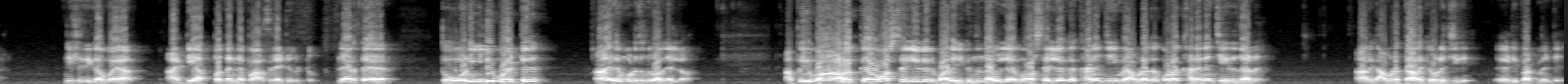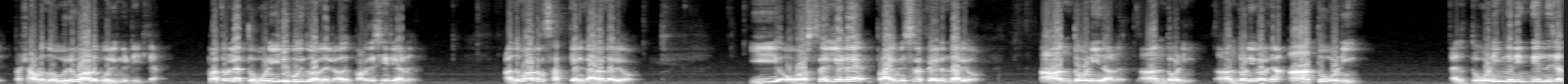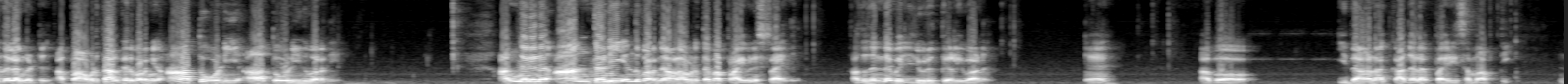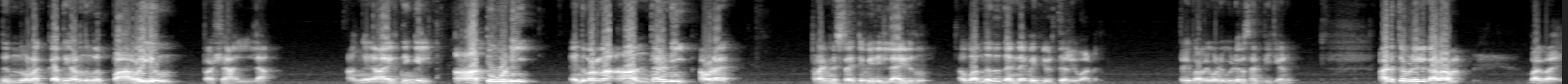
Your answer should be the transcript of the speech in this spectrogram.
നിഷേധിക്കാൻ പോയാൽ അടി അപ്പം തന്നെ പാർസലായിട്ട് കിട്ടും. നേരത്തെ തോണിയിൽ പോയിട്ട് ആയുധം കൊടുത്തെന്ന് പറഞ്ഞല്ലോ. അപ്പൊ ഈ വാളൊക്കെ ഓസ്ട്രേലിയയിൽ ഒരുപാട് ഇരിക്കുന്നുണ്ടാവില്ലേ? ഓസ്ട്രേലിയയൊക്കെ ഖനനം ചെയ്യുമ്പോൾ അവിടെയൊക്കെ കുറെ ഖനനം ചെയ്തതാണ്. അവിടുത്തെ ആർക്കിയോളജി ഡിപ്പാർട്ട്മെന്റ് പക്ഷെ അവിടെ നിന്ന് ഒരു വാൾ പോലും കിട്ടിയിട്ടില്ല. മാത്രമല്ല തോണിയിൽ പോയി എന്ന് പറഞ്ഞല്ലോ. അത് പറഞ്ഞ ശരിയാണ്. അത് മാത്രം സത്യമാണ് കാരണം എന്താ അറിയോ? ഈ ഓസ്ട്രേലിയയുടെ പ്രൈം മിനിസ്റ്റർ പേരെന്താ അറിയോ ആന്തോണി എന്നാണ്. ആന്തോണി. ആന്തോണി പറഞ്ഞ ആ തോണി. അത് തോണി ഇങ്ങനെ ഇന്ത്യയിൽ നിന്ന് ചെന്നല്ലോ അങ്ങോട്ട്. അപ്പൊ അവിടുത്തെ ആൾക്കാർ പറഞ്ഞു ആ തോണി ആ തോണി എന്ന് പറഞ്ഞു. അങ്ങനെയാണ് ആന്തണി എന്ന് പറഞ്ഞ ആൾ അവിടുത്തെ ഇപ്പൊ പ്രൈം മിനിസ്റ്റർ ആയത് അത് തന്നെ വലിയൊരു തെളിവാണ്. ഏ? അപ്പോ ഇതാണ് ആ കഥയുടെ പരിസമാപ്തി. ഇത് നുണക്കഥയാണ് നിങ്ങൾ പറയും പക്ഷെ അല്ല. അങ്ങനെ ആയിരുന്നെങ്കിൽ ആ തോണി എന്ന് പറഞ്ഞ ആന്റണി അവിടെ പ്രൈം മിനിസ്റ്റർ ആയിട്ട് വരില്ലായിരുന്നു. അത് വന്നത് തന്നെ വലിയൊരു തെളിവാണ്. ഇത്രയും പറഞ്ഞുകൊണ്ട് വീഡിയോ അവസാനിപ്പിക്കുകയാണ്. അടുത്ത വീഡിയോയിൽ കാണാം. Bye bye.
